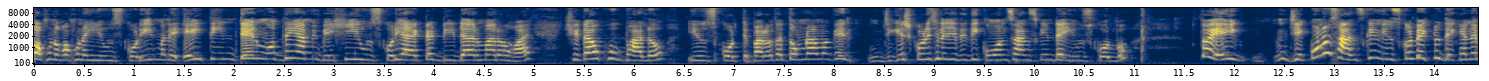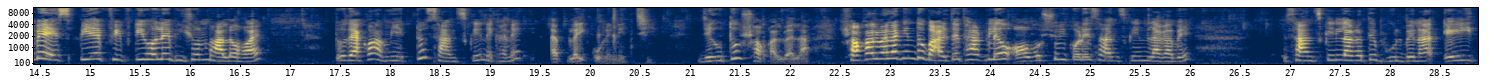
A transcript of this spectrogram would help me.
কখনো কখনো ইউজ করি। মানে এই তিনটের মধ্যেই আমি বেশি ইউজ করি। আর একটা ডিডারমারও হয়, সেটাও খুব ভালো ইউজ করতে পারো। তা তোমরা আমাকে জিজ্ঞেস করেছিলে যে, দিদি, কোন সানস্ক্রিনটা ইউজ করব? তো এই যে কোনো সানস্ক্রিন ইউজ করবে, একটু দেখে নেবে। এসপিএফ ফিফটি হলে ভীষণ ভালো হয়। তো দেখো, আমি একটু সানস্ক্রিন এখানে অ্যাপ্লাই করে নিচ্ছি, যেহেতু সকালবেলা। সকালবেলা কিন্তু বাড়িতে থাকলেও অবশ্যই করে সানস্ক্রিন লাগাবে। সানস্ক্রিন লাগাতে ভুলবে না। এই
